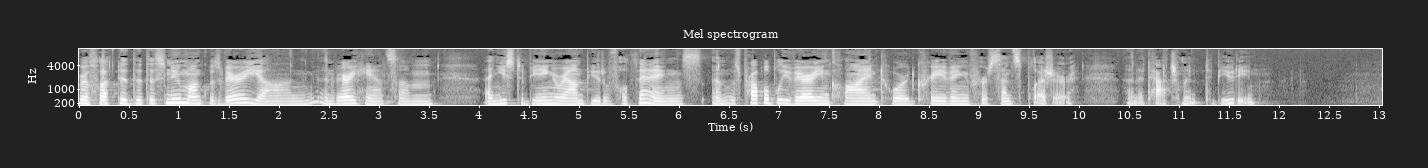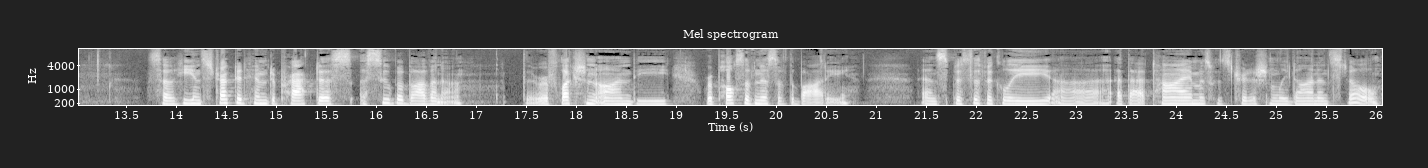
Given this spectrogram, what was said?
reflected that this new monk was very young and very handsome and used to being around beautiful things and was probably very inclined toward craving for sense pleasure and attachment to beauty. So he instructed him to practice asubha bhavana, the reflection on the repulsiveness of the body, and specifically uh, at that time, as was traditionally done and still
